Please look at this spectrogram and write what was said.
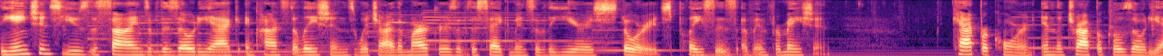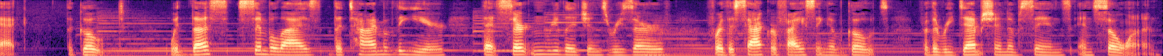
The ancients used the signs of the zodiac and constellations, which are the markers of the segments of the year, as storage places of information. Capricorn in the tropical zodiac, the goat, would thus symbolize the time of the year that certain religions reserve for the sacrificing of goats for the redemption of sins, and so on.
